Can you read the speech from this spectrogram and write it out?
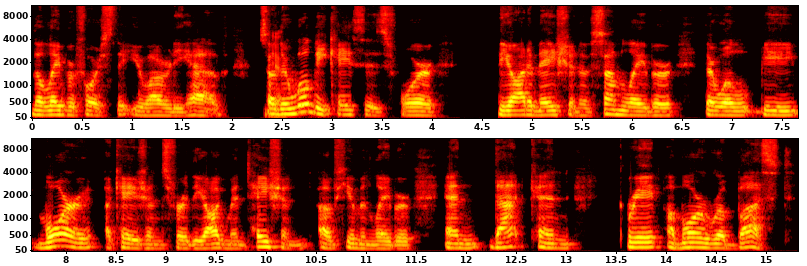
the labor force that you already have. So yeah. there will be cases for the automation of some labor. There will be more occasions for the augmentation of human labor, and that can create a more robust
